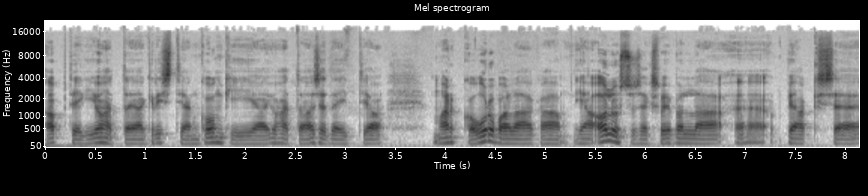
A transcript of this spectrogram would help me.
apteegi juhataja Kristjan Kongi ja juhataja asetäitja Marko Urbalaga ja alustuseks võib-olla äh, peaks äh,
